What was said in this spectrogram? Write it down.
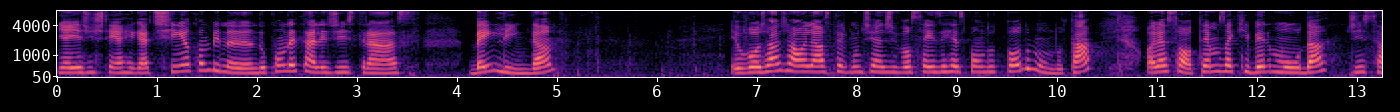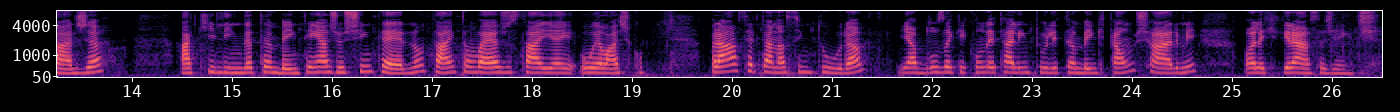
E aí, a gente tem a regatinha combinando com detalhe de strass, bem linda. Eu vou já já olhar as perguntinhas de vocês e respondo todo mundo, tá? Olha só, temos aqui bermuda de sarja. Aqui linda também, tem ajuste interno, tá? Então vai ajustar aí o elástico pra acertar na cintura. E a blusa aqui com detalhe em tule também, que tá um charme. Olha que graça, gente.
